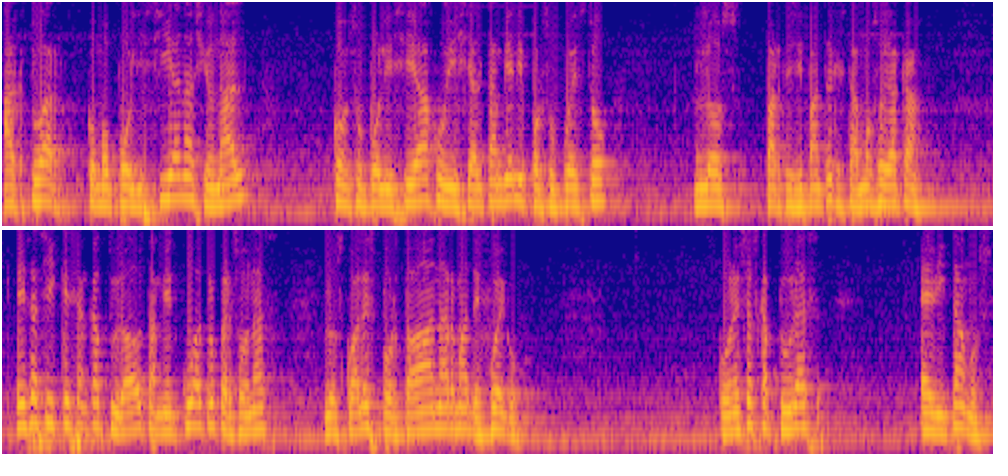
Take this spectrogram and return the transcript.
actuar como Policía Nacional, con su Policía Judicial también y por supuesto los participantes que estamos hoy acá. Es así que se han capturado también cuatro personas, los cuales portaban armas de fuego. Con estas capturas evitamos,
